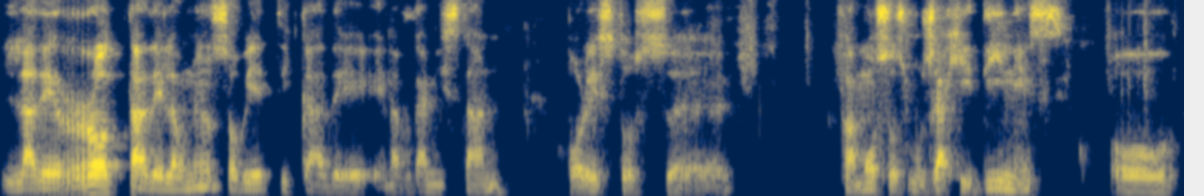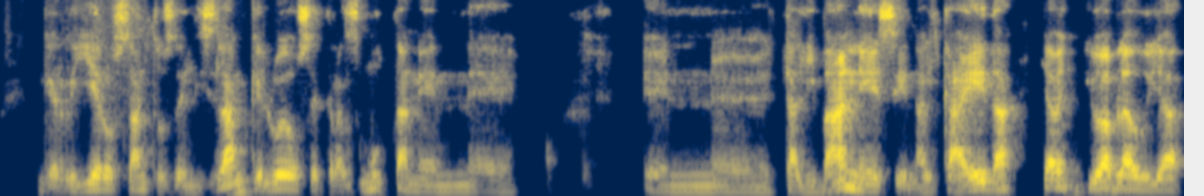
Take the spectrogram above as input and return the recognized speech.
derrota de la Unión Soviética de, en Afganistán por estos famosos mujahidines o guerrilleros santos del Islam, que luego se transmutan en, en talibanes, en Al-Qaeda. Ya ven, yo he hablado ya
